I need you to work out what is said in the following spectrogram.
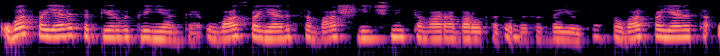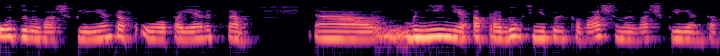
У вас появятся первые клиенты, у вас появится ваш личный товарооборот, который вы создаете, у вас появятся отзывы ваших клиентов, появятся мнение о продукте не только ваше, но и ваших клиентов.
